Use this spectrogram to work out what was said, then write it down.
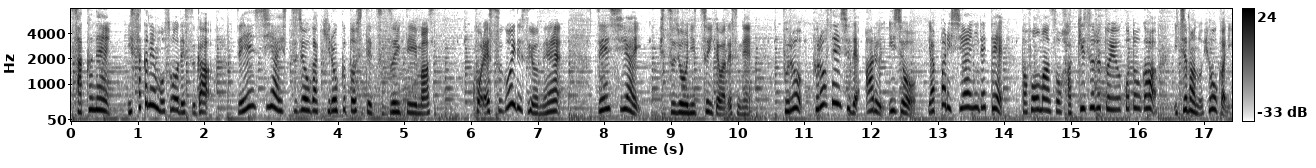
昨年一昨年もそうですが全試合出場が記録として続いています。これすごいですよね。全試合出場についてはですねプロプロ選手である以上やっぱり試合に出てパフォーマンスを発揮するということが一番の評価に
